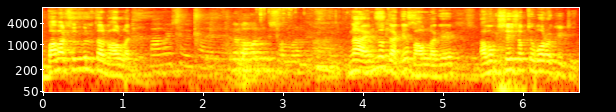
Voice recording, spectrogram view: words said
বাবার ছবিগুলো তার ভালো লাগে। না এমনিও দেখে ভালো লাগে এবং সেই সবচেয়ে বড় ক্রিটিক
